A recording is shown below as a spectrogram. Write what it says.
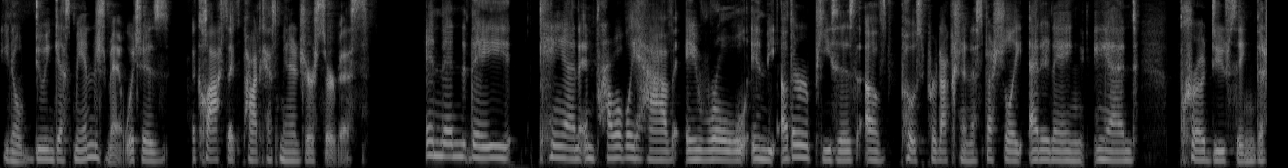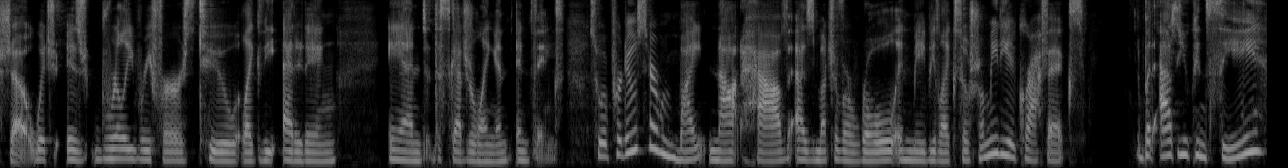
you know, doing guest management, which is a classic podcast manager service. And then they can and probably have a role in the other pieces of post production, especially editing and producing the show, which is really refers to like the editing and the scheduling and, and things. So a producer might not have as much of a role in maybe like social media graphics. But as you can see,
